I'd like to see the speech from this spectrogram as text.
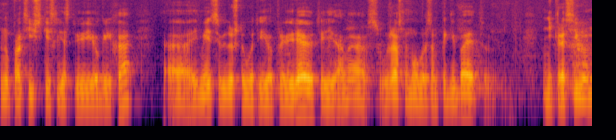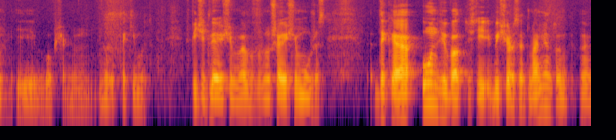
ну, практически следствие ее греха, имеется в виду, что вот ее проверяют, и она с ужасным образом погибает, некрасивым и, в общем, ну, вот таким вот впечатляющим, внушающим ужас. Так а он вивал, то есть еще раз этот момент, он, э,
